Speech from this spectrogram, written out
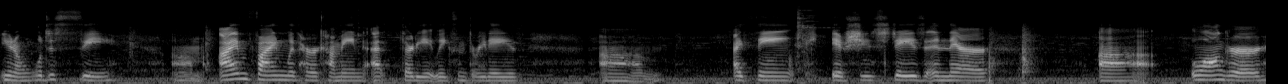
you know, we'll just see. Um, I'm fine with her coming at 38 weeks and three days. Um, I think if she stays in there uh, longer,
